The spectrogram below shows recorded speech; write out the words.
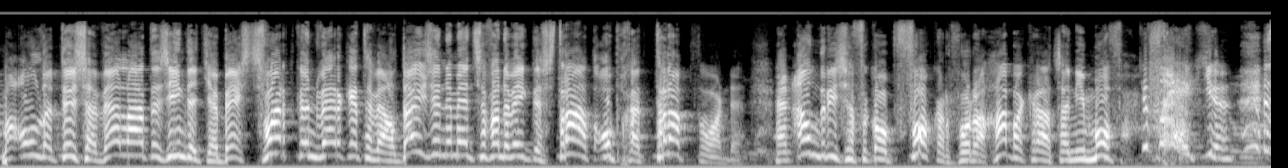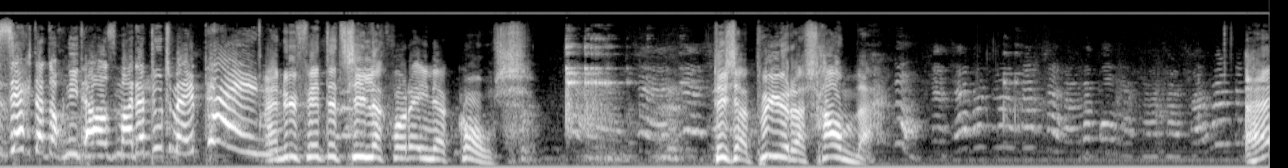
Maar ondertussen wel laten zien dat je best zwart kunt werken... terwijl duizenden mensen van de week de straat opgetrapt worden. En Andriessen verkoopt fokker voor een habbekrats aan die moffen. Freekje, zeg dat toch niet alsmaar, dat doet mij pijn. En u vindt het zielig voor een koos. Het is een pure schande. Hè?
